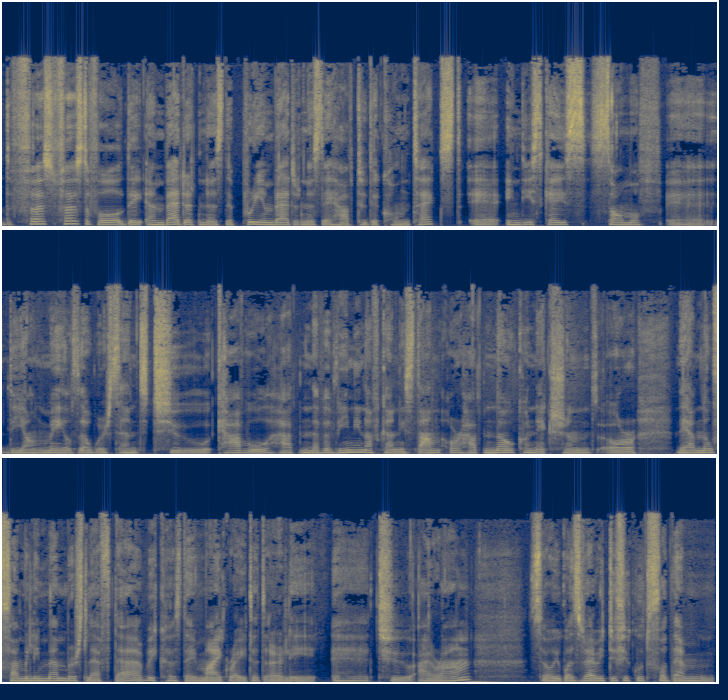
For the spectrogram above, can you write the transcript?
the first, first of all, the embeddedness, the pre-embeddedness they have to the context. Uh, in this case, some of uh, the young males that were sent to Kabul have never been in Afghanistan or have no connections or they have no family members left there because they migrated early uh, to Iran. So it was very difficult for them.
